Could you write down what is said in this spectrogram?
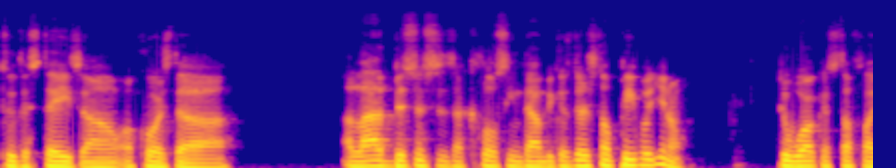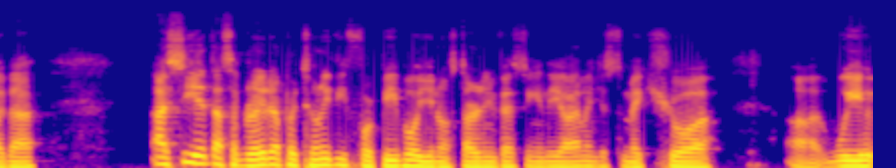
to the states. Um, of course, the a lot of businesses are closing down because there's no people, you know, to work and stuff like that. I see it as a great opportunity for people, you know, start investing in the island just to make sure uh, we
